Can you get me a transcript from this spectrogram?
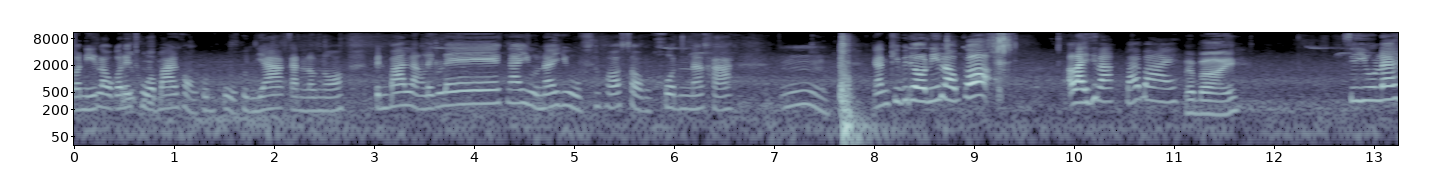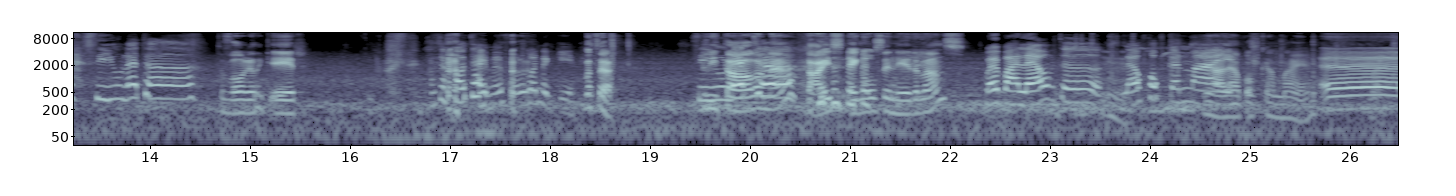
วันนี้เราก็ได้ทัวร์บ้านของคุณปู่คุณย่ากันแล้วเนาะเป็นบ้านหลังเล็กๆน่าอยู่น่าอยู่เฉพาะสองคนนะคะ อืมงั้นคลิปวิดีโอนี้เราก็อะไรที่รักบายบาย Bye bye. see you later see you later De volgende keer. เขาจะเข้าใจไหมพูดคนตะกี้ Wat er? see Drie you talen, later hè? Thais, Engels en Nederlands. บายบายแล้วเจออม แล้วพบกันใหม่ Ja, dat op kan mij, hè? เออ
